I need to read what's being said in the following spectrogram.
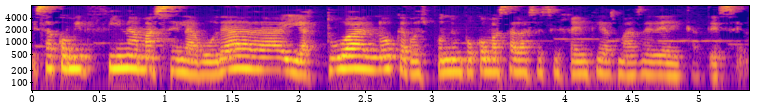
esa comida más elaborada y actual, ¿no? Que responde un poco más a las exigencias más de delicatessen.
